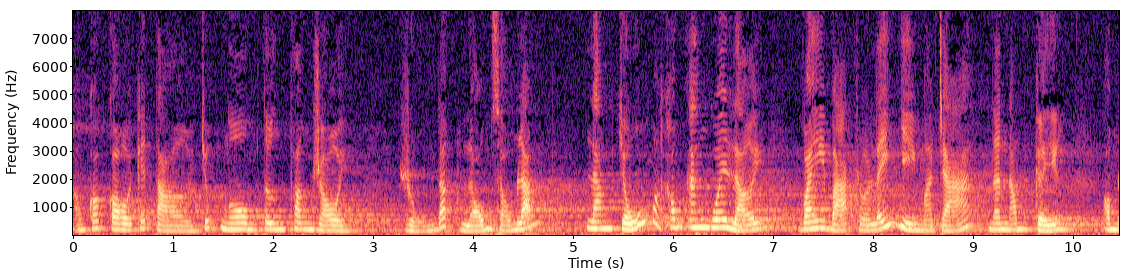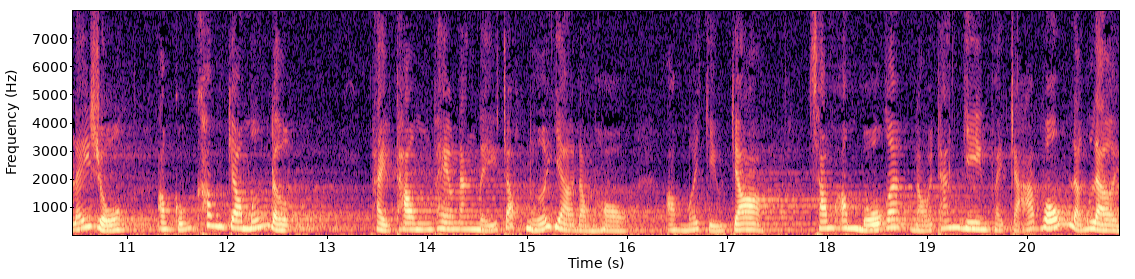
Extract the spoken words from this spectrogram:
ông có coi cái tờ chút ngôn tương phân rồi, Ruộng đất lộn xộn lắm làm chủ mà không ăn quê lợi Vay bạc rồi lấy gì mà trả? Nên ông kiện Ông lấy ruộng Ông cũng không cho mướn được. Thầy thông theo năng nỉ trót nửa giờ đồng hồ Ông mới chịu cho. Xong ông buộc á, nội tháng giêng phải trả vốn lẫn lời.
